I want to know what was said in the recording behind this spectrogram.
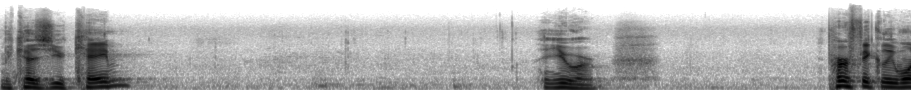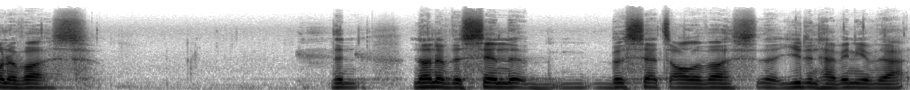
because you came, That you are perfectly one of us. Then none of the sin that besets all of us, that you didn't have any of that.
